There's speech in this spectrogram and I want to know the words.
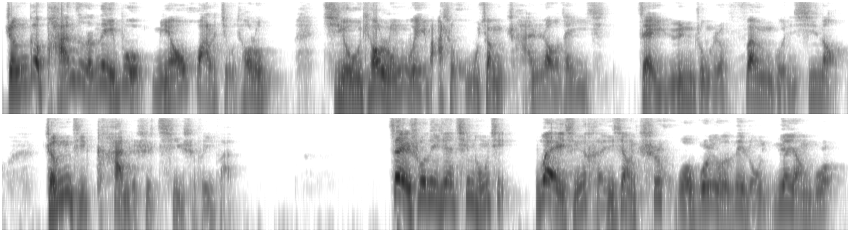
整个盘子的内部描画了九条龙，九条龙尾巴是互相缠绕在一起，在云中是翻滚嬉闹。整体看着是气势非凡。再说那件青铜器，外形很像吃火锅用的那种鸳鸯锅，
